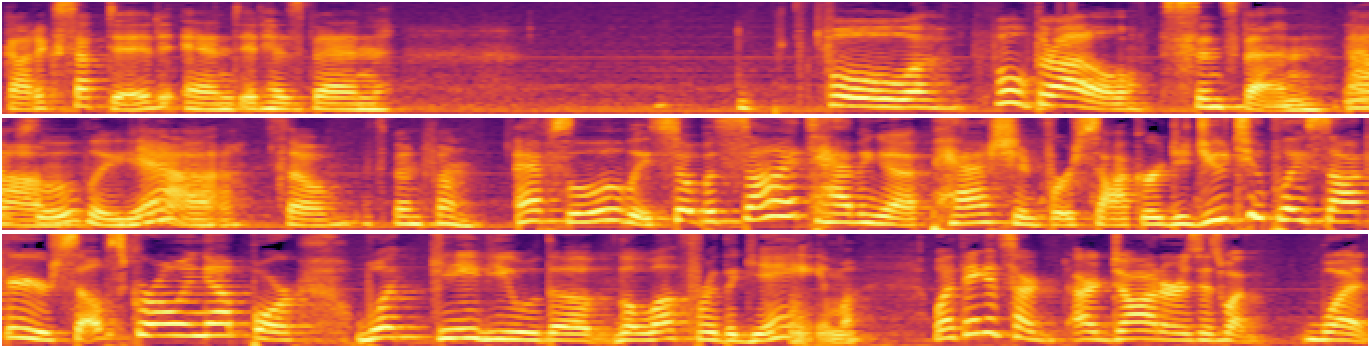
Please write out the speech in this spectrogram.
got accepted, and it has been full full throttle since then. Um, Absolutely, um, yeah. yeah. So it's been fun. Absolutely. So besides having a passion for soccer, did you two play soccer yourselves growing up, or what gave you the the love for the game? Well, I think it's our our daughters is what what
